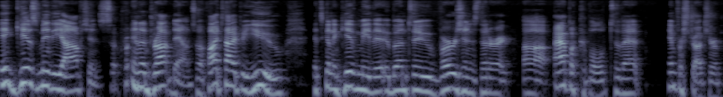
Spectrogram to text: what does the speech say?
it gives me the options in a drop down. So if I type a U, it's going to give me the Ubuntu versions that are uh, applicable to that infrastructure.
